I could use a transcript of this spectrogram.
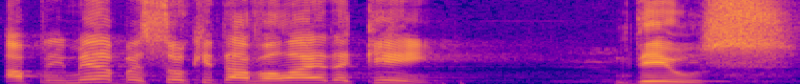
a primeira pessoa que estava lá era quem? Deus.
